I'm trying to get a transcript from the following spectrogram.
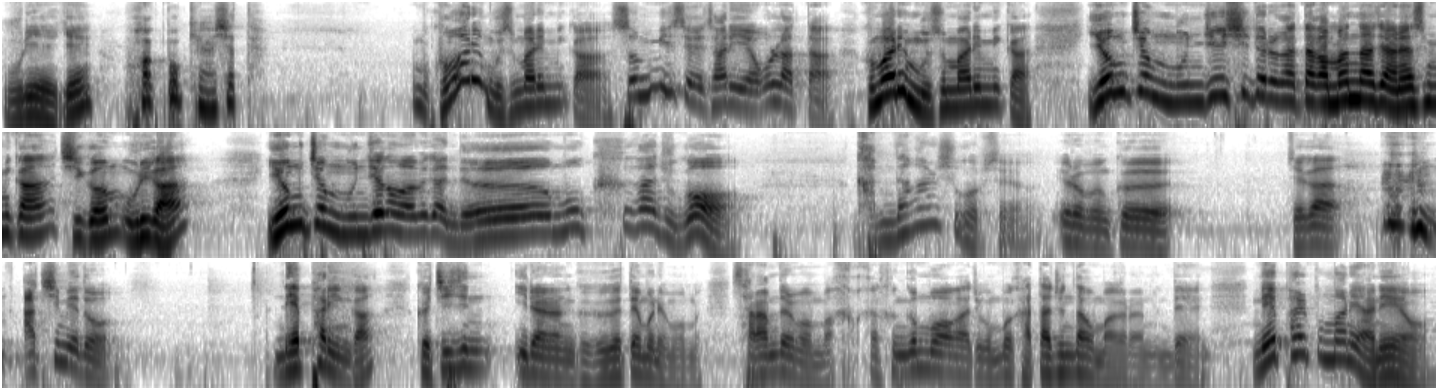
우리에게 확복해 하셨다. 뭐그 말이 무슨 말입니까? 썸밋의 자리에 올랐다. 그 말이 무슨 말입니까? 영적 문제 시대를 갖다가 만나지 않았습니까? 지금 우리가 영적 문제가 뭡니까? 너무 커가지고 감당할 수가 없어요. 여러분 그 제가 아침에도 네팔인가 그 지진이라는 그 그것 때문에 뭐 사람들 뭐 막 흥금 모아가지고 뭐 갖다 준다고 막 그러는데 네팔뿐만이 아니에요.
